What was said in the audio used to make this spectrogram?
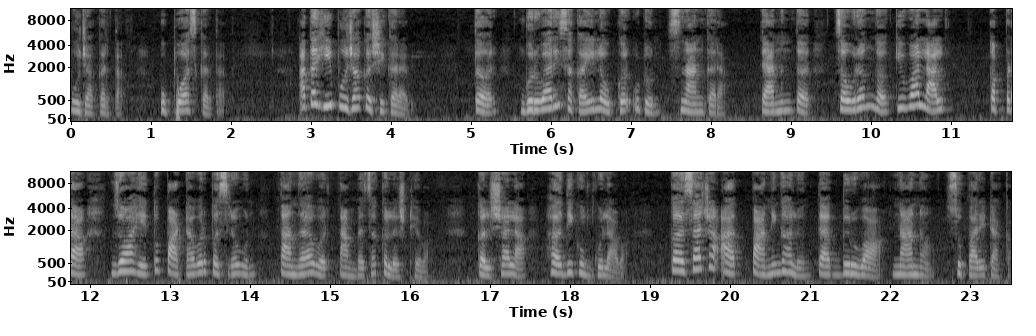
पूजा करतात उपवास करतात. आता ही पूजा कशी करावी? तर गुरुवारी सकाळी लवकर उठून स्नान करा. त्यानंतर चौरंग किंवा लाल कपडा जो आहे तो पाटावर पसरवून तांदळावर तांब्याचा कलश ठेवा. कलशाला हळदी कुंकू लावा. कळसाच्या आत पाणी घालून त्यात दुर्वा नाणं सुपारी टाका.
